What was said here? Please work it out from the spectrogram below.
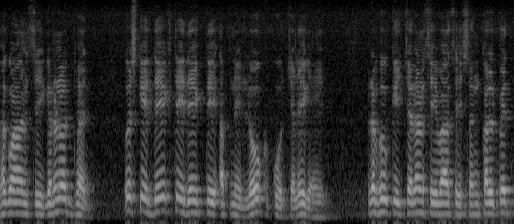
भगवान श्री गरुणध्वज उसके देखते देखते अपने लोक को चले गए। प्रभु की चरण सेवा से संकल्पित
